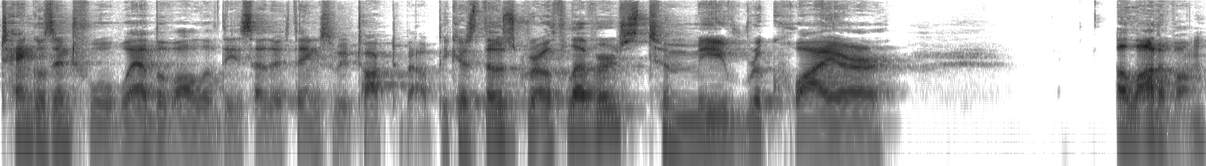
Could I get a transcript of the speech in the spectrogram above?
tangles into a web of all of these other things we've talked about because those growth levers to me require a lot of them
